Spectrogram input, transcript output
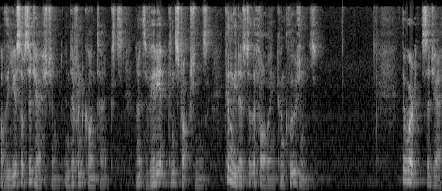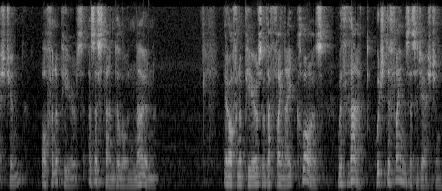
of the use of suggestion in different contexts and its variant constructions can lead us to the following conclusions. The word suggestion often appears as a standalone noun. It often appears with a finite clause, with that which defines the suggestion.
